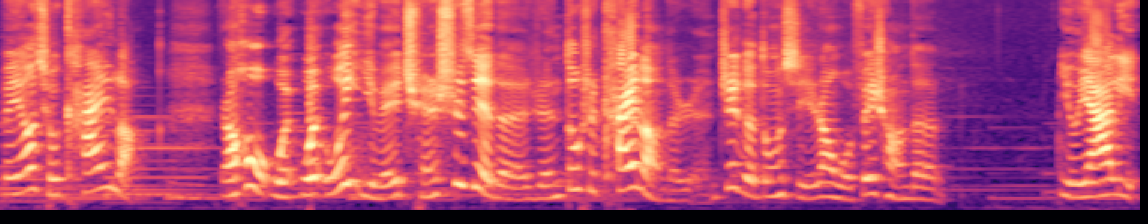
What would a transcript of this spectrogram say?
被要求开朗。然后我我我以为全世界的人都是开朗的人，这个东西让我非常的有压力。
